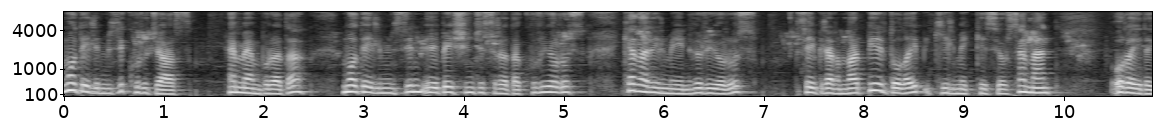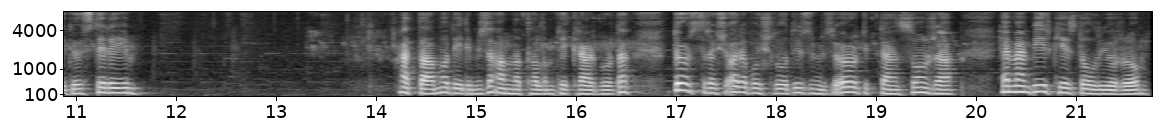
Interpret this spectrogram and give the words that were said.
modelimizi kuracağız. Hemen burada modelimizin 5. sırada kuruyoruz. Kenar ilmeğini örüyoruz. Sevgili hanımlar bir dolayıp iki ilmek kesiyoruz. Hemen orayı da göstereyim. Hatta modelimizi anlatalım tekrar burada. 4 sıra şu ara boşluğu düzümüzü ördükten sonra hemen bir kez doluyorum.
